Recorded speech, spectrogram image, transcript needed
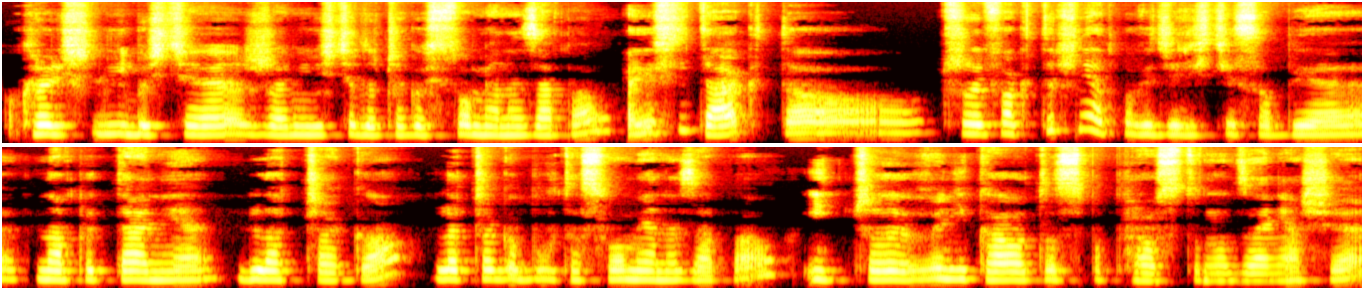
określilibyście, że mieliście do czegoś słomiany zapał? A jeśli tak, to czy faktycznie odpowiedzieliście sobie na pytanie, dlaczego? Dlaczego był to słomiany zapał? I czy wynikało to z po prostu nudzenia się?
